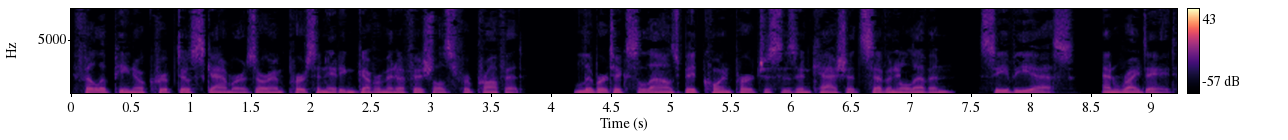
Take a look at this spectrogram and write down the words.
Filipino crypto scammers are impersonating government officials for profit. LibertyX allows Bitcoin purchases in cash at 7-Eleven, CVS, and Rite Aid.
